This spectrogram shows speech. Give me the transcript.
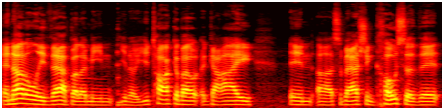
and not only that, but I mean, you know, you talk about a guy in uh, Sebastian Cossa that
